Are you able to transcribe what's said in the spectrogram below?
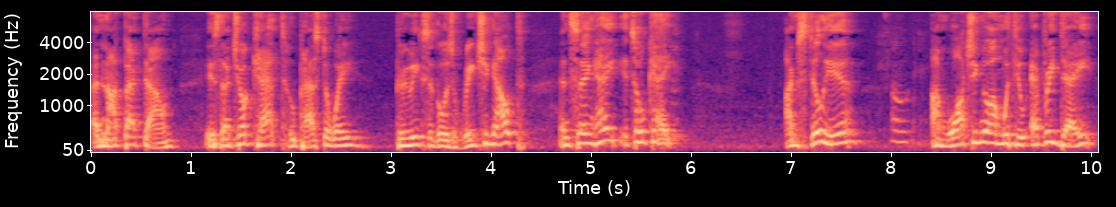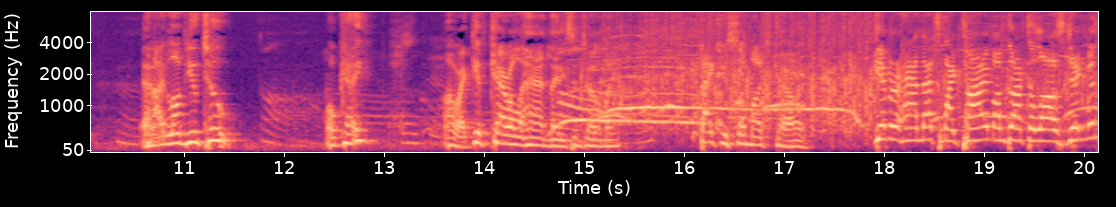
and not back down, is that your cat who passed away three weeks ago is reaching out and saying, "Hey, it's okay. I'm still here. Oh, okay. I'm watching you. I'm with you every day, and I love you too. Okay. Thank you. All right. Give Carol a hand, ladies and gentlemen. Thank you so much, Carol. Give her a hand. That's my time. I'm Dr. Lars Dingman.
